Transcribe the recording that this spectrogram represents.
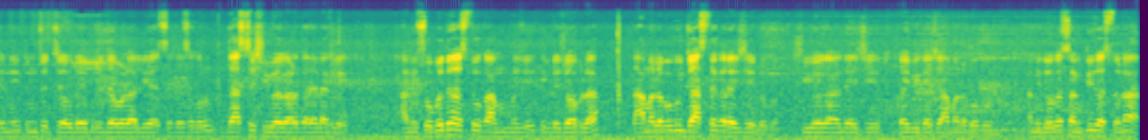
त्यांनी तुमचं चौदा एप्रिल जवळ आली असं तसं करून जास्त शिव्यागाळ करायला लागले. आम्ही सोबतच असतो काम म्हणजे तिकडे जॉबला तर आम्हाला बघून जास्त करायचे लोक. शिव्यागाळ द्यायचे थुकाई बिकायचे आम्हाला बघून. आम्ही दोघं संगतीच असतो ना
